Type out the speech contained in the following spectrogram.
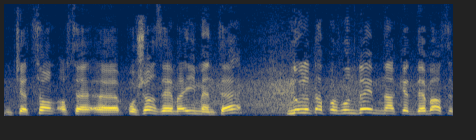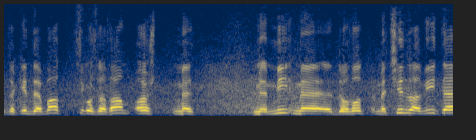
më qetëson ose e, pushon zemra ime në te, nuk do ta përfundojmë ne këtë debat, sepse ky debat, sikurse thamë, është me, me, me, me, do thot, me qindra vite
